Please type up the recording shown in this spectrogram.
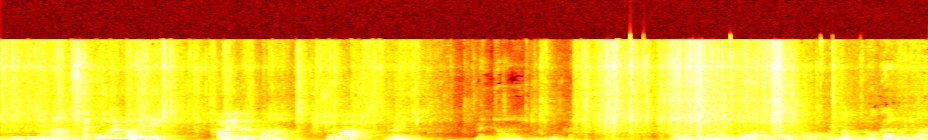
nhưng mà phải u lắm rồi. hết đi phải rồi chưa có rồi mày thôi ở lúc không mày lúa không được lúa cơ nữa rồi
